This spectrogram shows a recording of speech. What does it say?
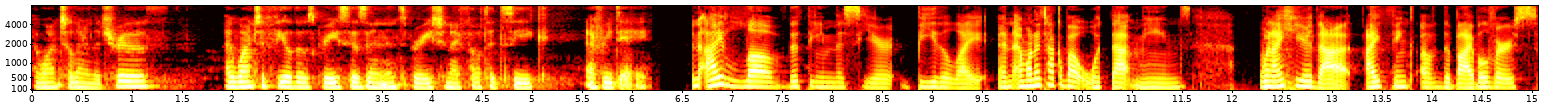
I want to learn the truth. I want to feel those graces and inspiration I felt at Seek every day. And I love the theme this year, Be the Light. And I want to talk about what that means when I hear that, I think of the Bible verse,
